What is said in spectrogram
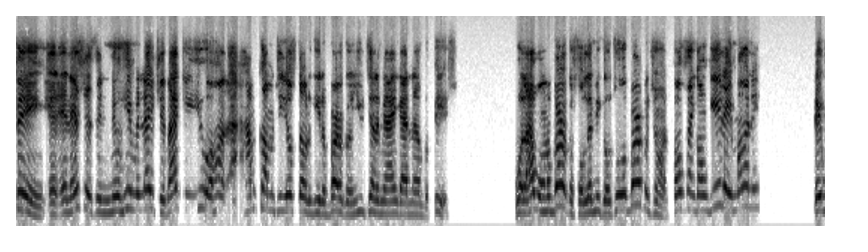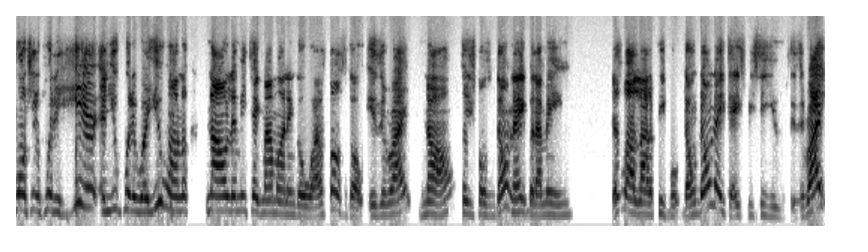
thing, and, and that's just in new human nature. If I give you a hundred, I'm coming to your store to get a burger, and you telling me I ain't got nothing but fish. Well, I want a burger, so let me go to a burger joint. Folks ain't gonna get their money. They want you to put it here, and you put it where you wanna. No, let me take my money and go where I'm supposed to go. Is it right? No, because you're supposed to donate. But I mean, that's why a lot of people don't donate to HBCUs. Is it right?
